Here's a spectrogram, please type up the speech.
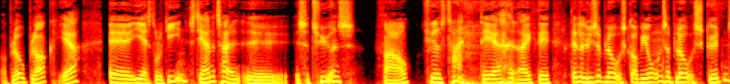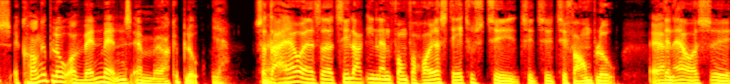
og blå blok, ja. Øh, I astrologien, stjernetegn øh, Saturns farve. Tyrens tegn. Det er, nej ikke det. Den er lyseblå, skorpionens er blå, skyttens er kongeblå, og vandmandens er mørkeblå. Ja. Så ja. der er jo altså tillagt en eller anden form for højere status til, til, til, til farven blå. Ja. Og den er også... Øh,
